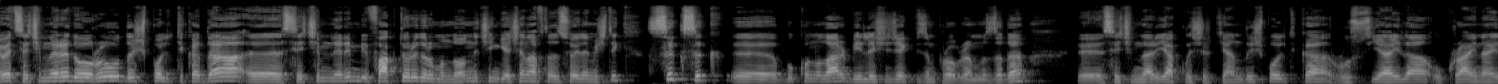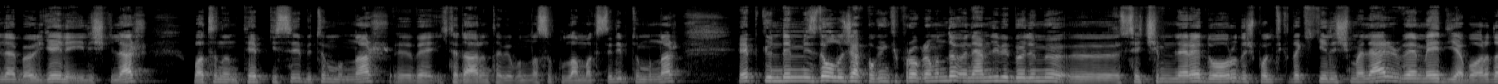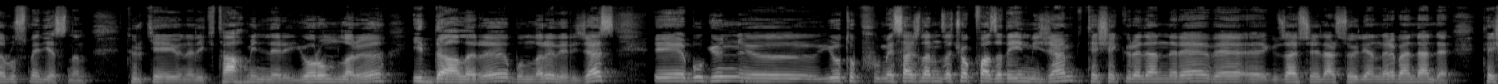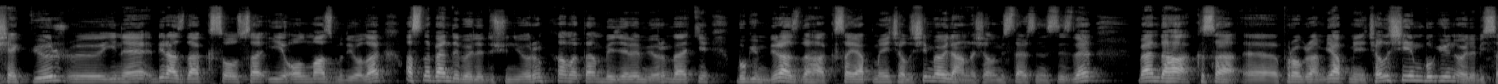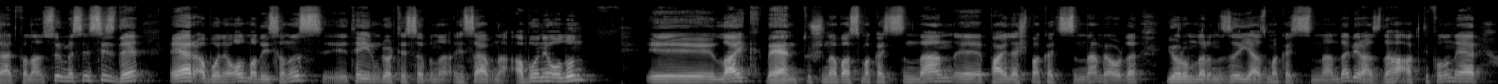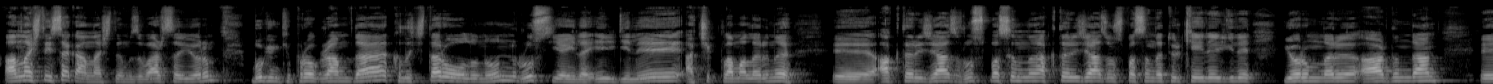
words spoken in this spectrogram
Evet seçimlere doğru dış politikada e, seçimlerin bir faktörü durumunda. Onun için geçen hafta da söylemiştik. Sık sık e, bu konular birleşecek bizim programımızda da. E, seçimler yaklaşırken dış politika, Rusya ile, Ukrayna ile, bölgeyle ilişkiler, Batı'nın tepkisi bütün bunlar e, ve iktidarın tabii bunu nasıl kullanmak istediği bütün bunlar hep gündemimizde olacak. Bugünkü programında önemli bir bölümü e, seçimlere doğru dış politikadaki gelişmeler ve medya. Bu arada Rus medyasının Türkiye'ye yönelik tahminleri, yorumları, iddiaları bunları vereceğiz. Ee, bugün e, YouTube mesajlarınıza çok fazla değinmeyeceğim. Teşekkür edenlere ve e, güzel şeyler söyleyenlere benden de teşekkür. Ee, yine biraz daha kısa olsa iyi olmaz mı diyorlar. Aslında ben de böyle düşünüyorum ama tam beceremiyorum. Belki bugün biraz daha kısa yapmaya çalışayım. Öyle anlaşalım isterseniz sizle. Ben daha kısa e, program yapmaya çalışayım bugün. Öyle bir saat falan sürmesin. Siz de eğer abone olmadıysanız T24 hesabına, hesabına abone olun e, like, beğen tuşuna basmak açısından, e, paylaşmak açısından ve orada yorumlarınızı yazmak açısından da biraz daha aktif olun. Eğer anlaştıysak anlaştığımızı varsayıyorum. Bugünkü programda Kılıçdaroğlu'nun Rusya ile ilgili açıklamalarını e, aktaracağız. Rus basınını aktaracağız. Rus basında Türkiye ile ilgili yorumları ardından e,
